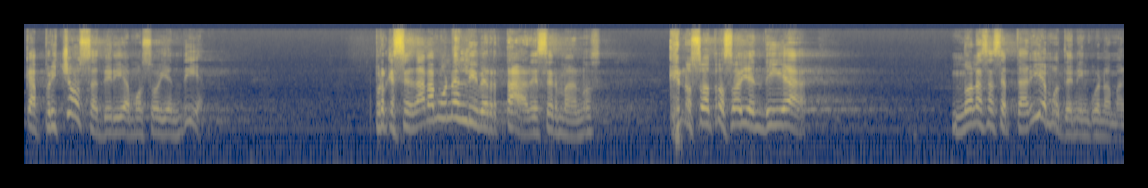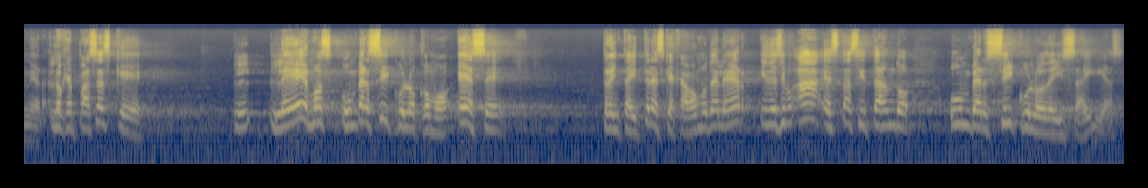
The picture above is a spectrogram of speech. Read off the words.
caprichosas, diríamos hoy en día. Porque se daban unas libertades, hermanos, que nosotros hoy en día no las aceptaríamos de ninguna manera. Lo que pasa es que leemos un versículo como ese 33 que acabamos de leer y decimos, ah, está citando un versículo de Isaías.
